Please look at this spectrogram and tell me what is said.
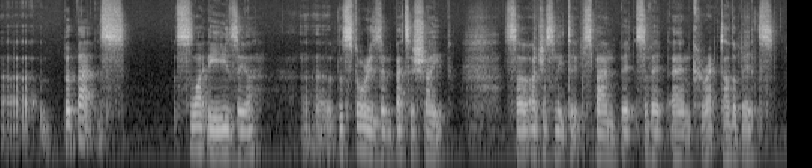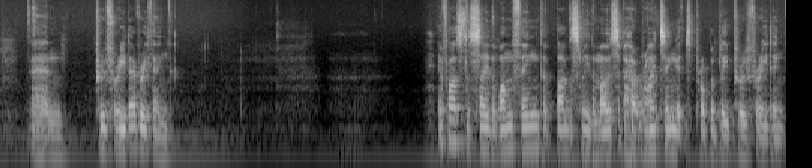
uh, but that's slightly easier. Uh, the story's in better shape, so I just need to expand bits of it and correct other bits and proofread everything. If I was to say the one thing that bugs me the most about writing, it's probably proofreading.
